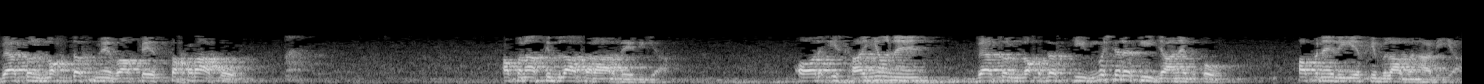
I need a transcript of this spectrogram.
بیت المقدس میں واقع سفرا کو اپنا قبلہ قرار دے دیا۔ اور عیسائیوں نے بیت المقدس کی مشرقی جانب کو اپنے لیے قبلہ بنا لیا۔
